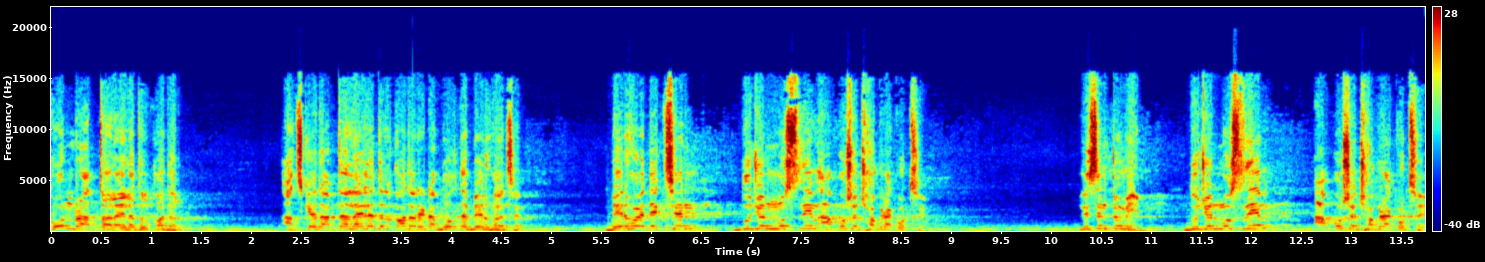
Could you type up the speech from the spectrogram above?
কোন রাতটা লাইলাতুল কদর? আজকের রাতটা লাইলাতুল কদর, এটা বলতে বের হয়েছে বের হয়ে দেখছেন, দুজন মুসলিম আপোষে ঝগড়া করছে। লিসেন টু মি দুজন মুসলিম আপোষে ঝগড়া করছে।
